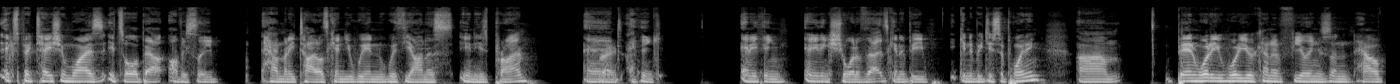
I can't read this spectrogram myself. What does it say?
expectation wise, it's all about obviously how many titles can you win with Giannis in his prime. And right. I think anything anything short of that is going to be going to be disappointing. Um, Ben, what are you, what are your kind of feelings on how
